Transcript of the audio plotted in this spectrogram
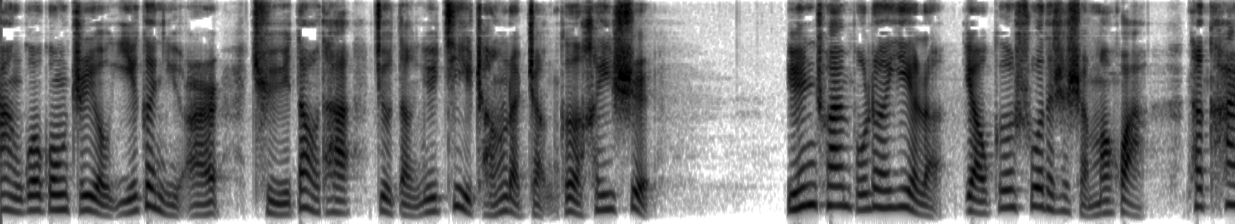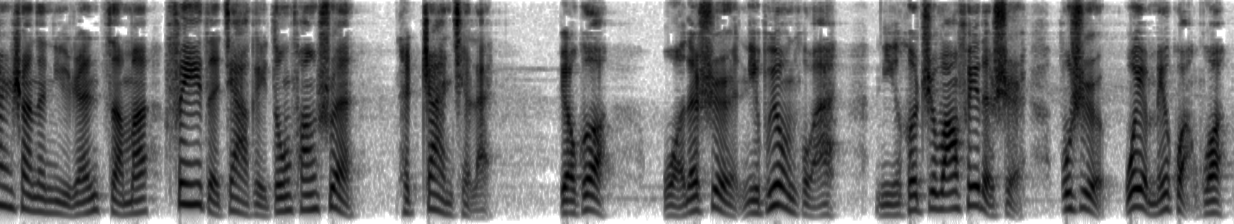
安国公只有一个女儿，娶到她就等于继承了整个黑市。云川不乐意了，表哥说的是什么话？他看上的女人怎么非得嫁给东方顺？他站起来，表哥，我的事你不用管，你和织王妃的事，不是我也没管过。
